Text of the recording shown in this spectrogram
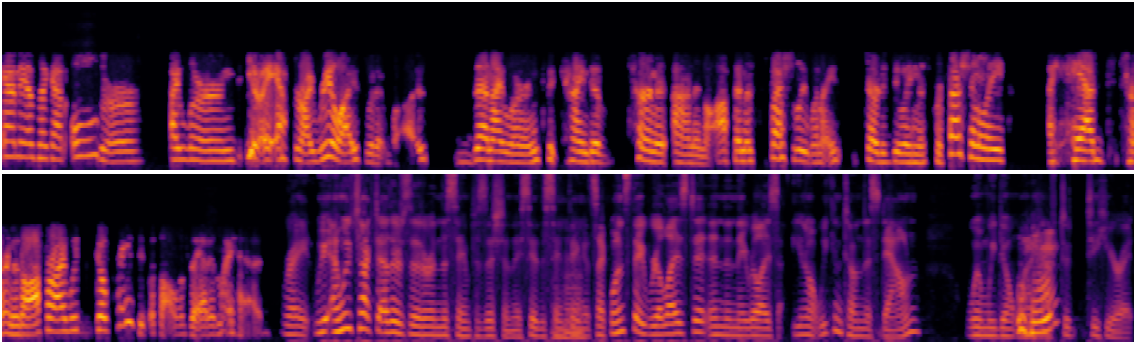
and as I got older, I learned. You know, after I realized what it was, then I learned to kind of turn it on and off. And especially when I started doing this professionally, I had to turn it off, or I would go crazy with all of that in my head. Right. We and we've talked to others that are in the same position. They say the same Mm-hmm. thing. It's like once they realized it and then they realize, you know what, we can tone this down when we don't want to Mhm. have to, to hear it.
